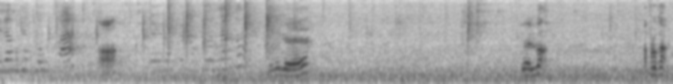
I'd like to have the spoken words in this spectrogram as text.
이렇게 높아? 어? 왜 이렇게 높으면 그러게. 야, 일로 와. 앞으로 가.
